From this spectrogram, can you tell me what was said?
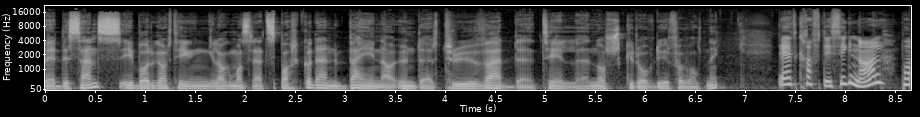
ved dissens i Borgarting lagmannsrett, sparker den beina under truverdet til norsk rovdyrforvaltning? Det er et kraftig signal på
